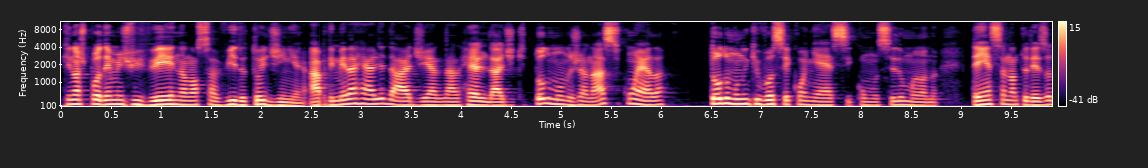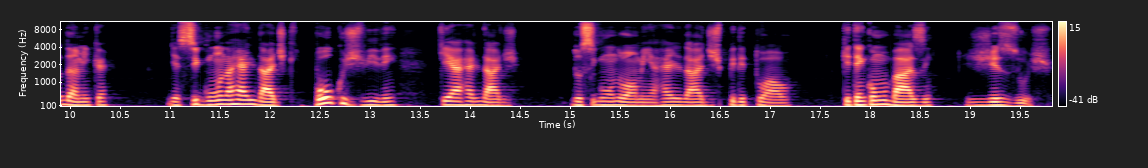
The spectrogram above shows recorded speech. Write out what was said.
que nós podemos viver na nossa vida todinha. A primeira realidade é a realidade que todo mundo já nasce com ela todo mundo que você conhece como ser humano tem essa natureza adâmica. E a segunda realidade que poucos vivem, que é a realidade do segundo homem, a realidade espiritual, que tem como base Jesus.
